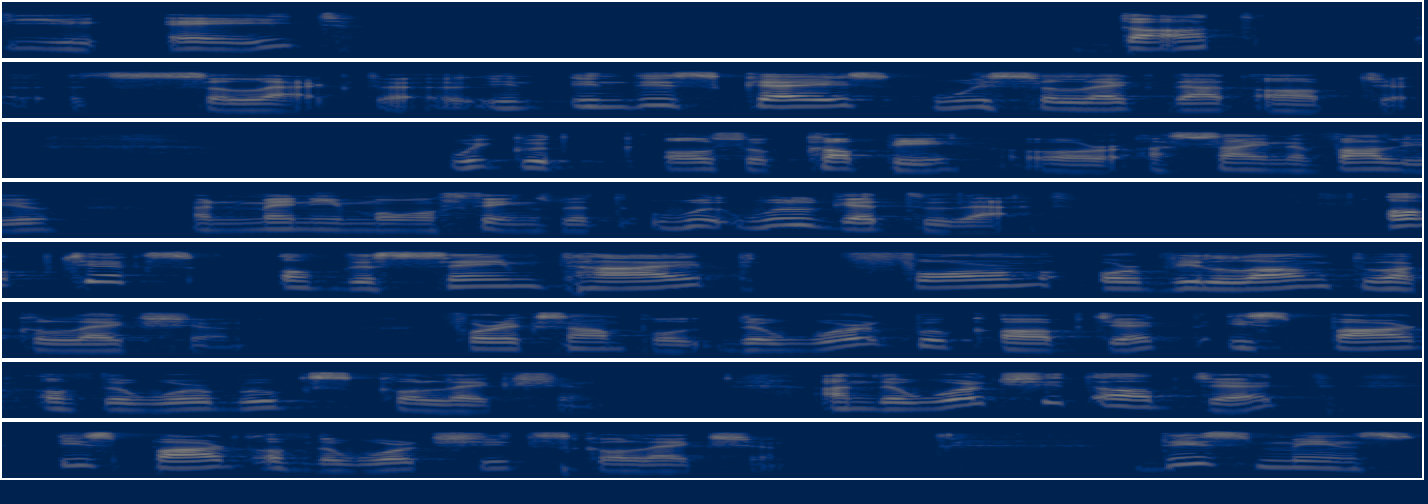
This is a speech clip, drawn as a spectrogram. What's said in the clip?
D8 dot uh, select. Uh, in, in this case, we select that object we could also copy or assign a value and many more things, but we'll get to that. Objects of the same type form or belong to a collection. For example, the workbook object is part of the workbooks collection, and the worksheet object is part of the worksheets collection. This means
